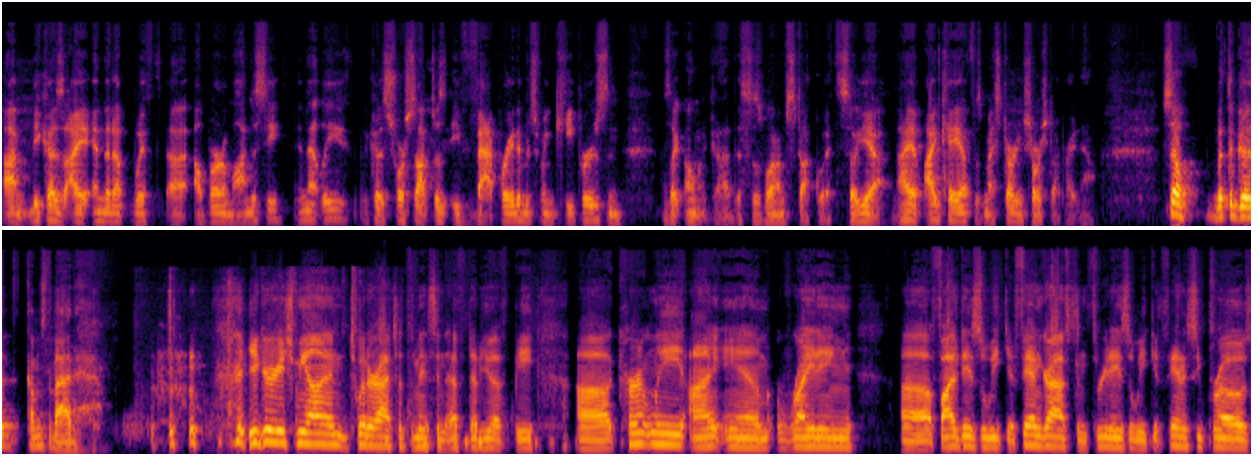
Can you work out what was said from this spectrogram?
um, because I ended up with uh, Alberto Mondesi in that league because shortstop just evaporated between keepers and. I was like, oh my God, this is what I'm stuck with. So, yeah, I have IKF as my starting shortstop right now. So, with the good comes the bad. you can reach me on Twitter at Justin Mason FWFB. Uh, currently, I am writing uh, five days a week at Fangraphs and three days a week at Fantasy Pros.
